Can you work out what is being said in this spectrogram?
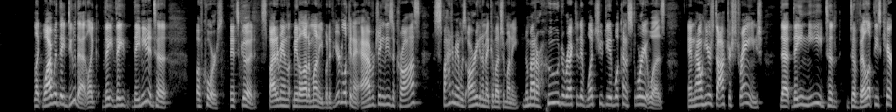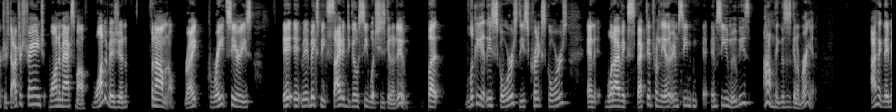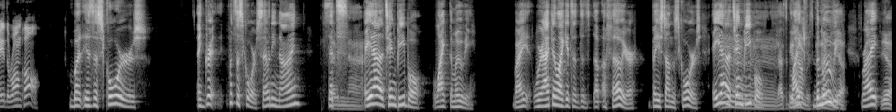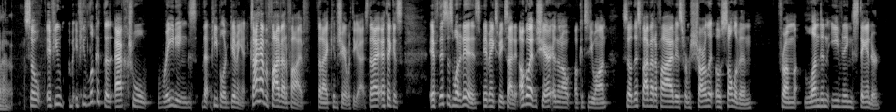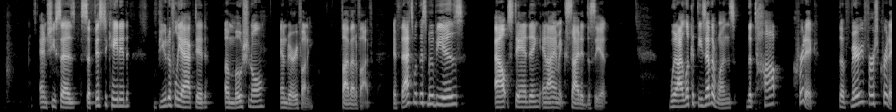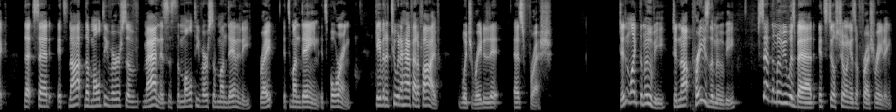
Like, why would they do that? Like, they they they needed to. Of course, it's good. Spider-Man made a lot of money, but if you're looking at averaging these across, Spider-Man was already gonna make a bunch of money, no matter who directed it, what you did, what kind of story it was. And now here's Doctor Strange that they need to develop these characters. Doctor Strange, Wanda Maximoff, WandaVision, phenomenal, right? Great series it, it, it makes me excited to go see what she's going to do. But looking at these scores, these critic scores, and what I've expected from the other MC, MCU movies, I don't think this is going to bring it. I think they made the wrong call. But is the scores and grit what's the score? 79? That's 79. Eight out of ten people like the movie. right? We're acting like it's a, a, a failure based on the scores. Eight out of 10 people Mm, that's good like numbers. the numbers, movie, Yeah. right? yeah. So if you if you look at the actual ratings that people are giving it, because I have a five out of five that I can share with you guys. That I, I think it's if this is what it is, it makes me excited. I'll go ahead and share, and then I'll, I'll continue on. So this five out of five is from Charlotte O'Sullivan from London Evening Standard, and she says sophisticated, beautifully acted, emotional, and very funny. Five out of five. If that's what this movie is, outstanding, and I am excited to see it when I look at these other ones, the top critic, the very first critic that said it's not the multiverse of madness, it's the multiverse of mundanity, right? It's mundane, it's boring. Gave it a two and a half out of five, which rated it as fresh. Didn't like the movie, did not praise the movie, said the movie was bad, it's still showing as a fresh rating.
